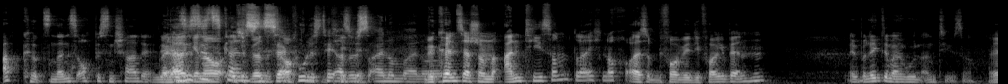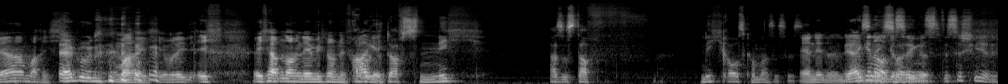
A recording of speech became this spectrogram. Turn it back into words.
abkürzen, dann ist auch ein bisschen schade. Weil Ja, das ist genau, jetzt kein ich Das ist ein sehr cooles Thema. Also ist einer meiner. wir können es ja schon anteasern gleich noch, also bevor wir die Folge beenden. Überleg dir mal einen guten Anteaser. Ja, mache ich. Ja, gut. Mache ich. Überleg- Ich, ich habe noch nämlich noch eine Aber Frage. du darfst nicht. Also es darf nicht rauskommen, was es ist. Ja, nee, dann- Ja, genau, ist deswegen ist das ist schwierig.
